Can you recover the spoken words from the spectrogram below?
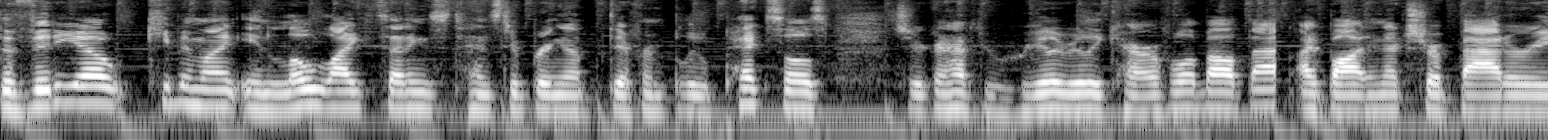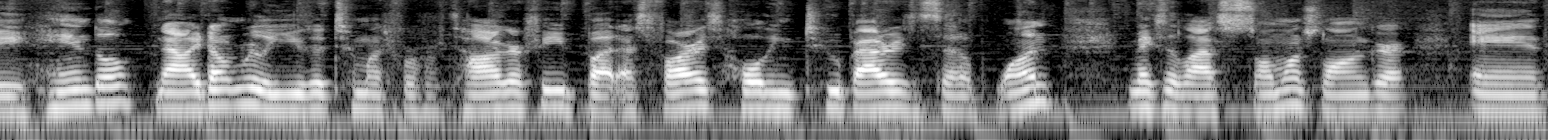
The video, keep in mind, in low light settings tends to bring up different blue pixels, so you're gonna have to be really, really careful about that. I bought an extra battery handle. Now, I don't really use it too much for photography, but as far as holding two batteries instead of one, it makes it last so much longer, and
